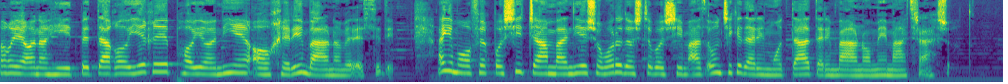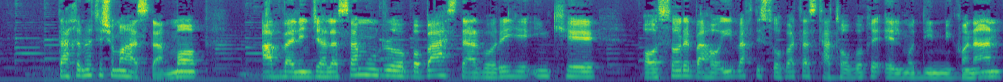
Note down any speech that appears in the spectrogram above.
آقای آناهید به دقایق پایانی آخرین برنامه رسیدیم. اگه موافق باشید جنبندی شما رو داشته باشیم. از اونچه که در این مدت در این برنامه مطرح شد. در خدمت شما هستم. ما اولین جلسمون رو با بحث درباره اینکه آثار بهایی وقتی صحبت از تطابق علم و دین می‌کنن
